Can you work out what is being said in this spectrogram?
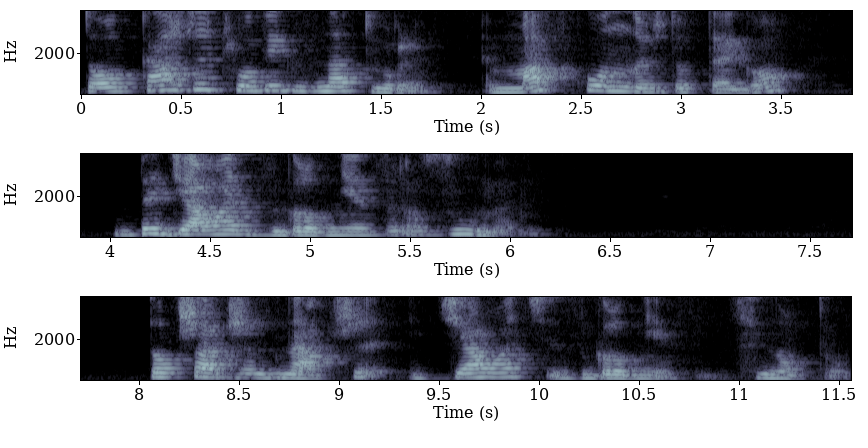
to każdy człowiek z natury ma skłonność do tego, by działać zgodnie z rozumem. To wszakże znaczy działać zgodnie z cnotą.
